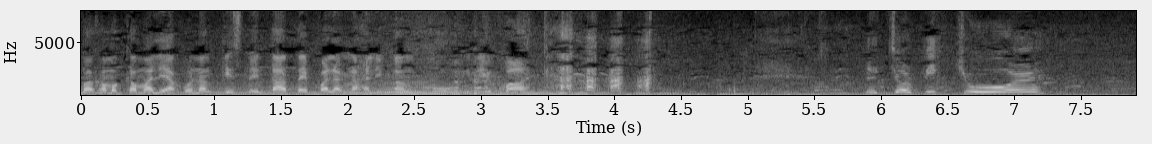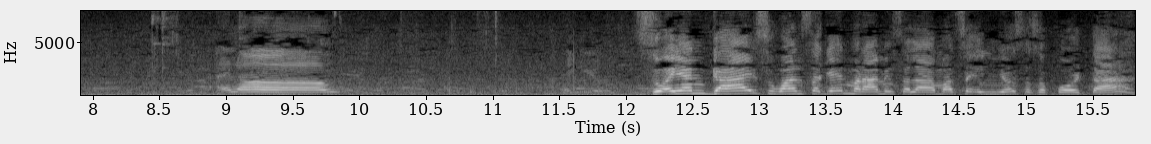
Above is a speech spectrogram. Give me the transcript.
Baka magkamali ako ng kiss na yung tatay pa lang nahalikan ko. Hindi yung bata. picture, picture. Hello! So ayan guys, once again, maraming salamat sa inyo sa suporta.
